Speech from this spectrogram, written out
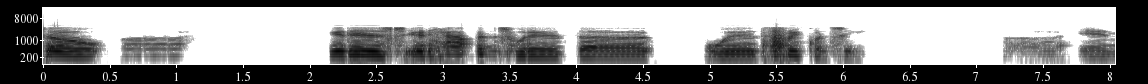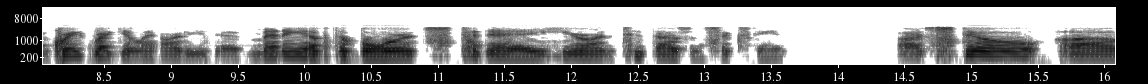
So uh, it is. It happens with uh, with frequency and great regularity that many of the boards today, here in 2016, are still uh,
